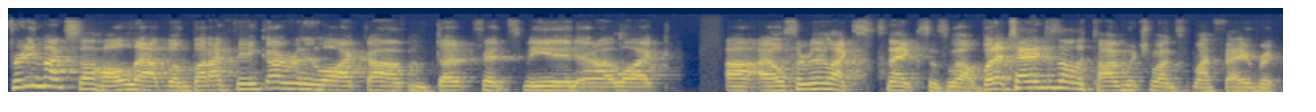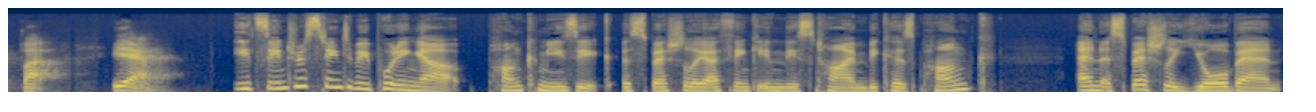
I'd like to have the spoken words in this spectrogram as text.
pretty much the whole album, but I think I really like um, "Don't Fence Me In," and I like. Uh, I also really like Snakes as well, but it changes all the time which one's my favorite. But yeah, It's interesting to be putting out punk music, especially I think in this time, because punk and especially your band,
